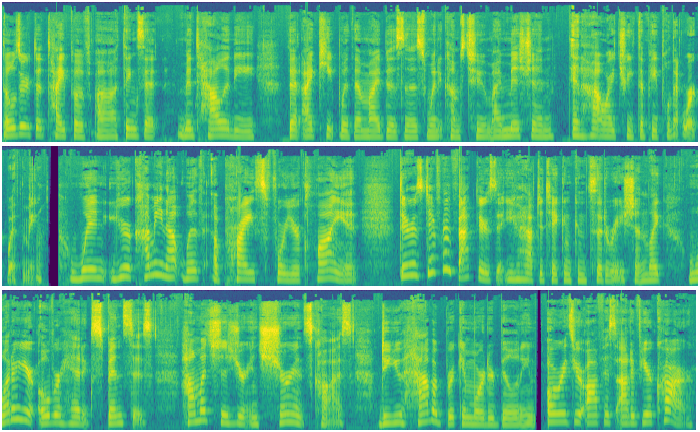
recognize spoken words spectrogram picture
those are the type of uh, things that mentality that I keep within my business when it comes to my mission and how I treat the people that work with me. When you're coming up with a price for your client, there's different factors that you have to take in consideration. Like, what are your overhead expenses? How much does your insurance cost? Do you have a brick and mortar building or is your office out of your car?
